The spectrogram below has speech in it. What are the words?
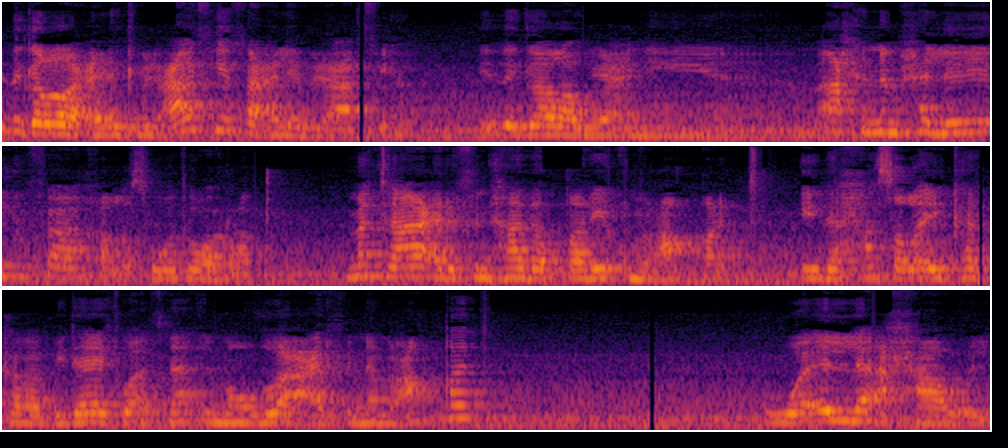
إذا قالوا عليك بالعافية فعليه بالعافية. إذا قالوا يعني ما إحنا محللينك فخلص هو تورط. متى أعرف إن هذا الطريق معقد؟ إذا حصل أي كركبة بداية وأثناء الموضوع أعرف إنه معقد وإلا أحاول.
